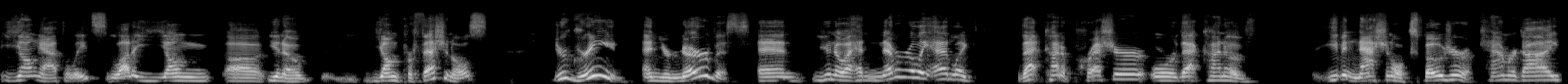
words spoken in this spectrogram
young athletes, a lot of young, uh, you know, young professionals, you're green and you're nervous. And, you know, I had never really had like that kind of pressure or that kind of even national exposure, a camera guy,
